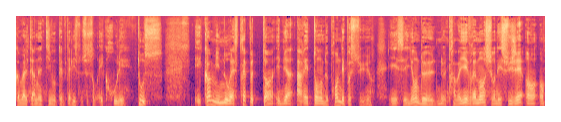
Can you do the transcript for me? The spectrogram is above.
comme alternative au capitalisme se sont écroulés. Tous. Et comme il nous reste très peu de temps, eh bien, arrêtons de prendre des postures et essayons de, travailler vraiment sur des sujets en,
